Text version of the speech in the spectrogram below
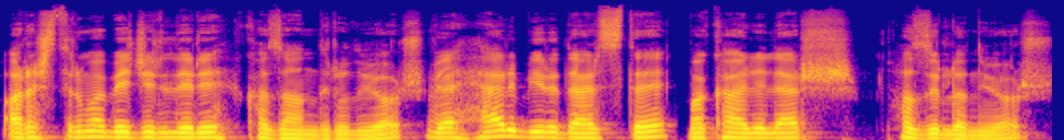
Araştırma becerileri kazandırılıyor ve her bir derste makaleler hazırlanıyor.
